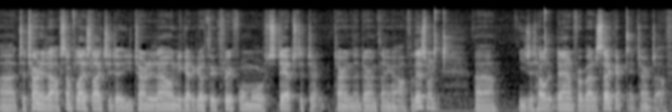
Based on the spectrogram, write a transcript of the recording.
uh, to turn it off. Some flashlights you do. You turn it on, you got to go through three or four more steps to turn the darn thing off. For this one, uh, you just hold it down for about a second, it turns off.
